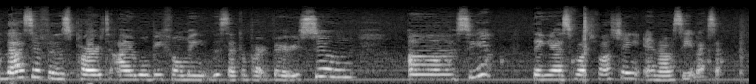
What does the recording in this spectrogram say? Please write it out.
that's it for this part. I will be filming the second part very soon. Uh, so yeah, thank you guys so much for watching, and I'll see you next time.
